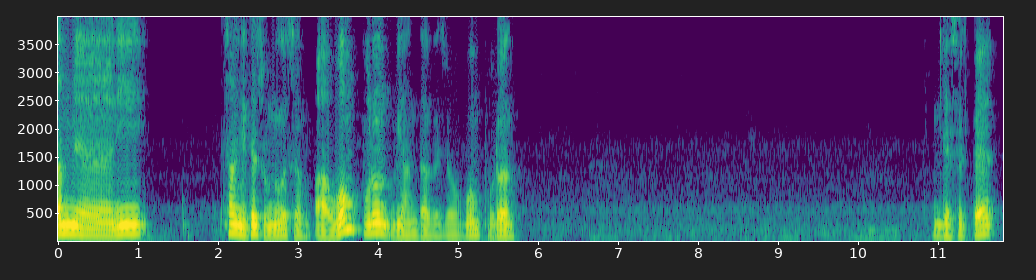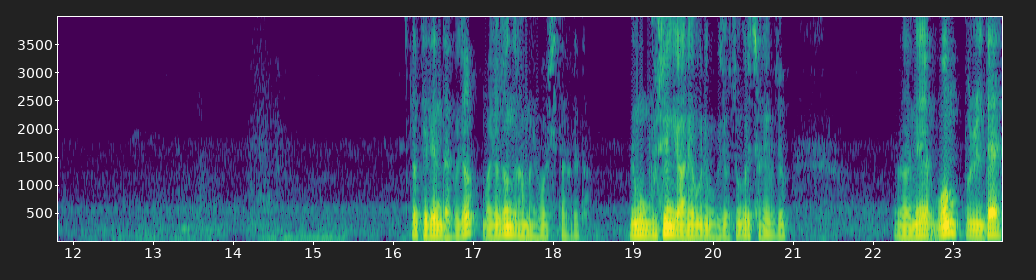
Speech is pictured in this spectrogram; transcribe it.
단면이 상징이 될 수 없는 것은, 아, 원뿔은 우리 안다. 그죠? 원뿔은, 됐을 때, 이렇게 된다. 그죠? 뭐, 요 정도로 한번 해봅시다. 그래도. 너무 무수하게 안 해버리면, 그죠? 좀 그렇잖아요. 그죠? 그 다음에 원뿔 대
